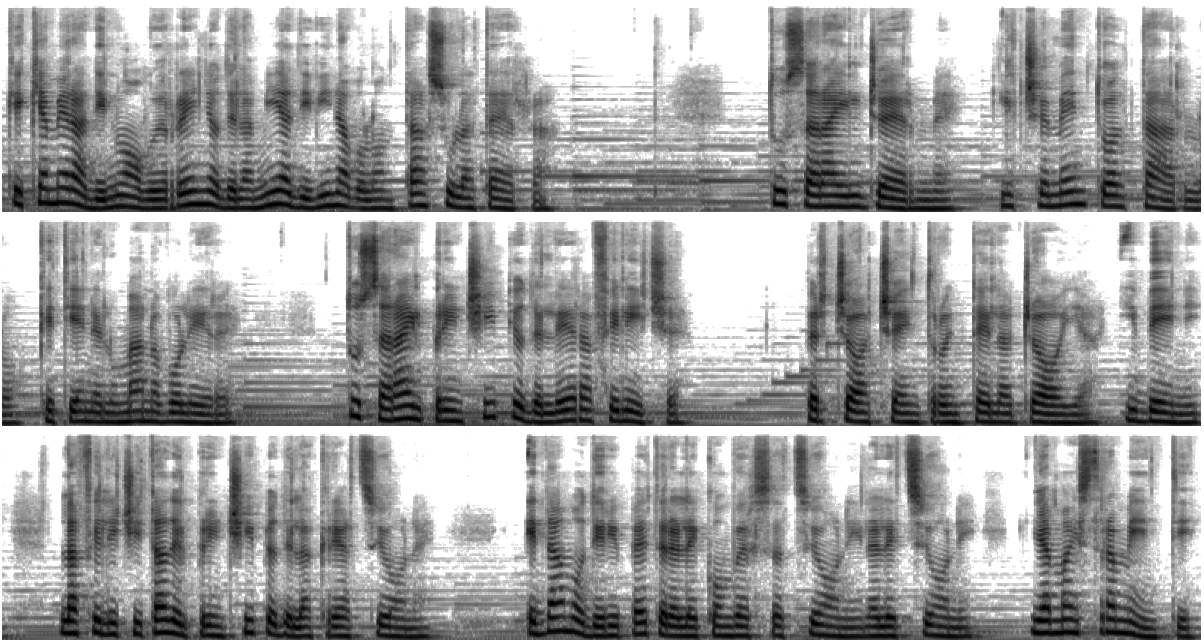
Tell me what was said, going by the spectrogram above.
che chiamerà di nuovo il regno della mia divina volontà sulla terra. Tu sarai il germe, il cemento al tarlo che tiene l'umano volere. Tu sarai il principio dell'era felice. Perciò accentro in te la gioia, i beni, la felicità del principio della creazione ed amo di ripetere le conversazioni, le lezioni, gli ammaestramenti,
